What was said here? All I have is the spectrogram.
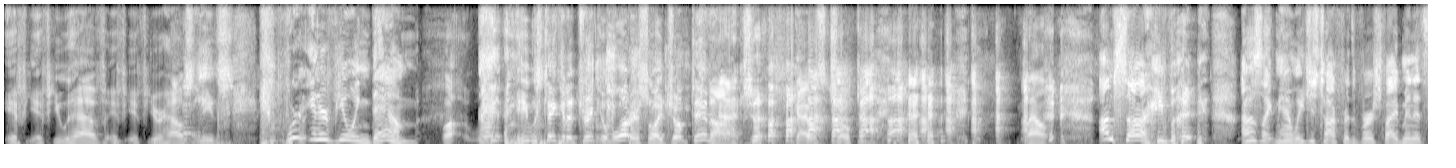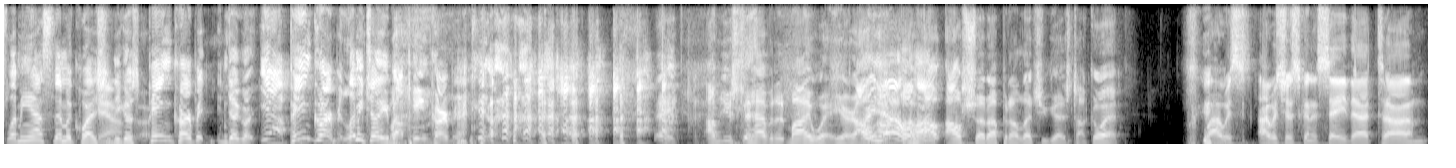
if if you have if, if your house needs We're interviewing them. well, well, he was taking a drink of water, so I jumped in on it. Guy was choking. Well, I'm sorry, but I was like, man, we just talked for the first five minutes. Let me ask them a question. Yeah. He goes, paint carpet. And Doug goes, yeah, paint carpet. Let me tell you about paint carpet. hey, I'm used to having it my way. Here, I'll, I know, I'll, huh? I'll, I'll shut up and I'll let you guys talk. Go ahead. well, I was I was just going to say that um,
